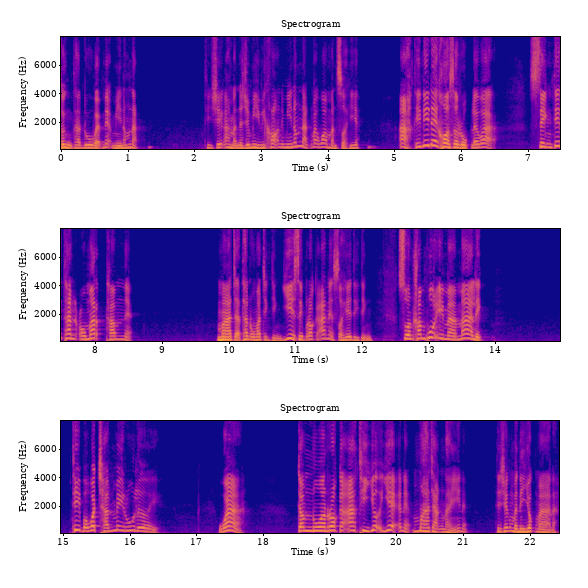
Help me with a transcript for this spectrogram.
ซึ่งถ้าดูแบบเนี้ยมีน้ำหนัก ที่เชคอามันจะมีวิเคราะห์นี่มีน้ำหนักมากว่ามันสฮีอะทีนี้ได้ข้อสรุปเลยว่า สิ่งที่ท่านอุมัรทำเนี่ยมาจากท่านอุมัรจริงๆยี่สิบรอกาเนี่ยสฮีจริงๆ ส่วนคำพูดอิมามมาลิก ที่บอกว่าฉันไม่รู้เลย ว่าจำนวนรอกาที่เยอะแยะเนี่ยมาจากไหนเนี่ยที่เชคบันียกมานะ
